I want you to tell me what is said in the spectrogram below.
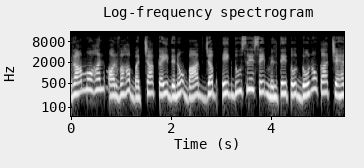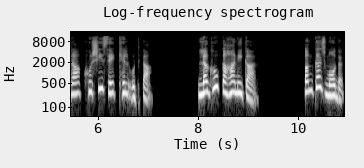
राममोहन और वह बच्चा कई दिनों बाद जब एक दूसरे से मिलते तो दोनों का चेहरा खुशी से खिल उठता। लघु कहानीकार। Pankaj Modak.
